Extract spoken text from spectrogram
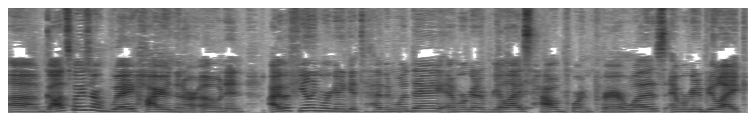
Um, God's ways are way higher than our own, and I have a feeling we're gonna get to heaven one day and we're gonna realize how important prayer was, and we're gonna be like,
